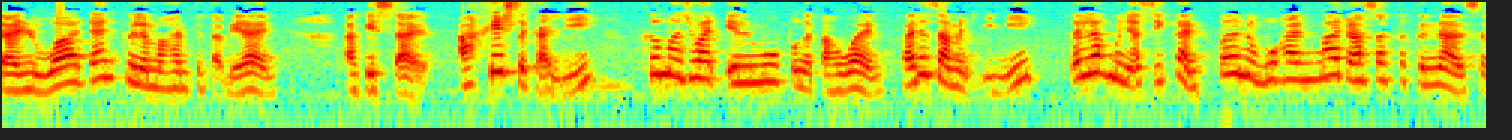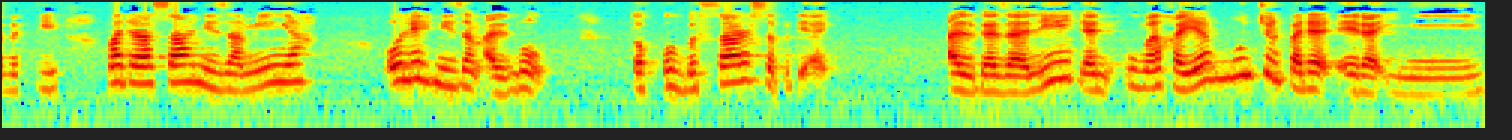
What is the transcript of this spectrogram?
dari luar dan kelemahan pentadbiran. Akhir, akhir sekali, kemajuan ilmu pengetahuan pada zaman ini telah menyaksikan penubuhan madrasah terkenal seperti Madrasah Nizamiyah oleh Nizam Al-Mulk. Tokoh besar seperti Al-Ghazali dan Umar Khayyam muncul pada era ini.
